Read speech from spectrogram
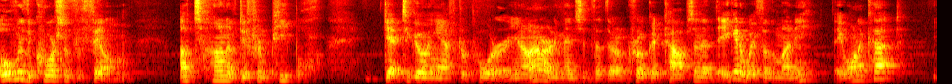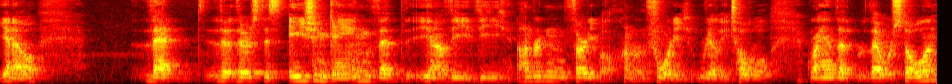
over the course of the film, a ton of different people get to going after Porter. You know, I already mentioned that there are crooked cops in it. They get away for the money. They want to cut. You know, that there's this Asian gang that you know the the 130 well 140 really total grand that that were stolen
